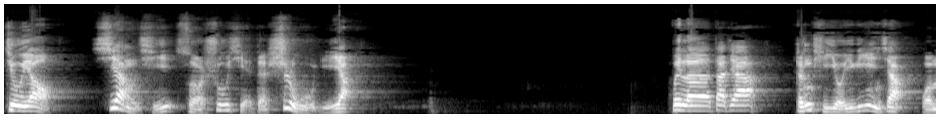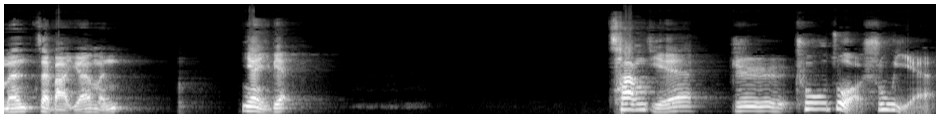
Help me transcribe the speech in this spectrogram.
就要像其所书写的事物一样。为了大家整体有一个印象，我们再把原文念一遍：仓颉之初作书也，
